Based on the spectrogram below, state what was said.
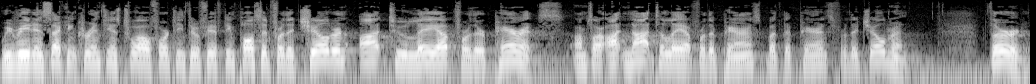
We read in 2 Corinthians 12, 14 through 15, Paul said, For the children ought to lay up for their parents. I'm sorry, ought not to lay up for the parents, but the parents for the children. Third,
